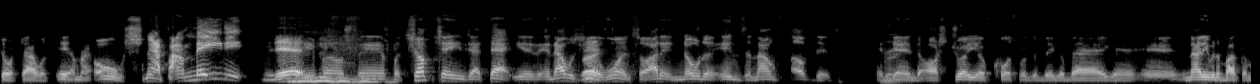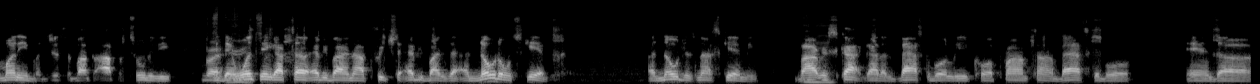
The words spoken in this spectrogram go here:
thought that was it. I'm like, oh snap, I made it. Yeah. You know what I'm saying? For chump change at that. Yeah, And that was year right. one. So I didn't know the ins and outs of this. And right. then the Australia, of course, was a bigger bag, and, and not even about the money, but just about the opportunity. Right. And then one thing I tell everybody, and I preach to everybody, is that a no don't scare me. A no does not scare me. Byron mm-hmm. Scott got a basketball league called Primetime Basketball, and uh,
